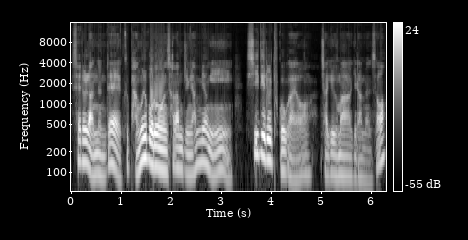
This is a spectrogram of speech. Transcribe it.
새를 놨는데 그 방을 보러 온 사람 중에 한 명이 CD를 두고 가요. 자기 음악이라면서.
